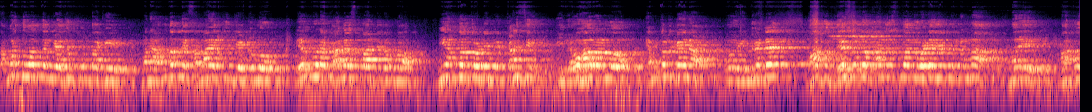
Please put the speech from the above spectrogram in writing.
సమర్థవంతంగా ఎదుర్కొంటాకి మన అందరినీ సమాయత్తం చేయడంలో మేము కూడా కాంగ్రెస్ పార్టీ తరఫున మీ అందరితో మేము కలిసి ఈ వ్యవహారంలో ఎంతటికైనా ఎందుకంటే మాకు దేశంలో కాంగ్రెస్ పార్టీ ఓడేది నిన్న మరి మాకు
